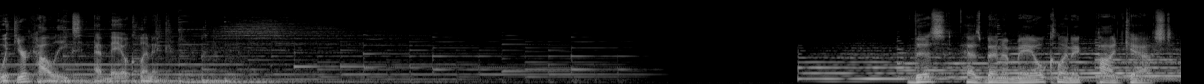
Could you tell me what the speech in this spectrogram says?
with your colleagues at Mayo Clinic. This has been a Mayo Clinic podcast.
